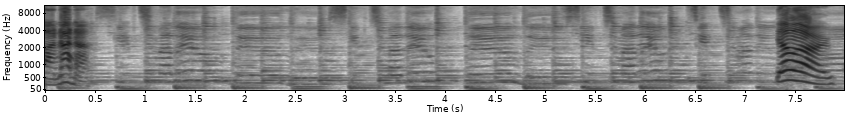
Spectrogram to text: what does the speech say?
banana. Yellow.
